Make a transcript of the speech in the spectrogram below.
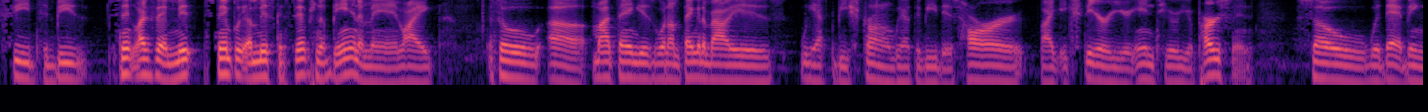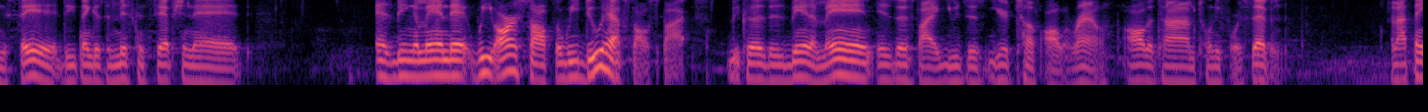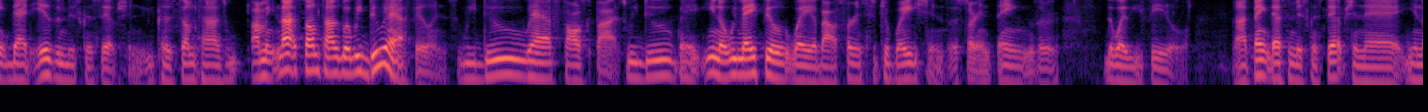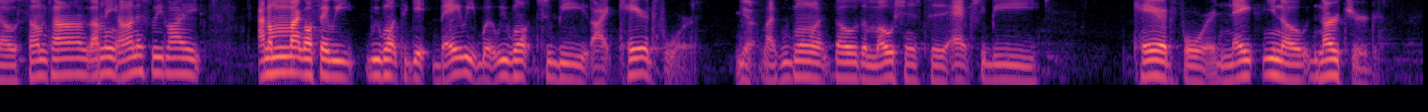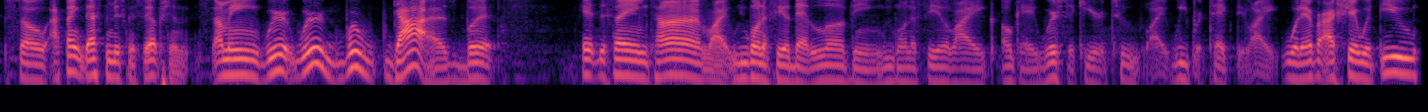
see to be, like I said, mi- simply a misconception of being a man? Like, so uh, my thing is, what I'm thinking about is we have to be strong. We have to be this hard, like exterior, interior person. So with that being said, do you think it's a misconception that as being a man that we are soft we do have soft spots. Because as being a man is just like you just you're tough all around all the time 24/7 and I think that is a misconception because sometimes I mean not sometimes but we do have feelings. We do have soft spots. We do make you know we may feel a way about certain situations or certain things or the way we feel. And I think that's a misconception that you know sometimes I mean honestly like and I'm not gonna say we we want to get baby, but we want to be like cared for. Yeah. Like we want those emotions to actually be cared for, nat- you know, nurtured. So I think that's the misconception. I mean, we're we're we're guys, but at the same time, like we want to feel that loving. We want to feel like okay, we're secure too. Like we protected. Like whatever I share with you,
